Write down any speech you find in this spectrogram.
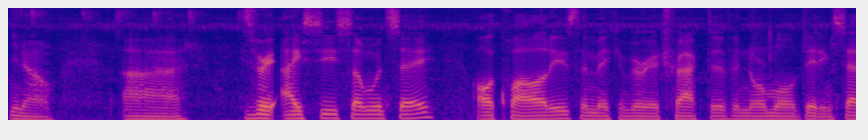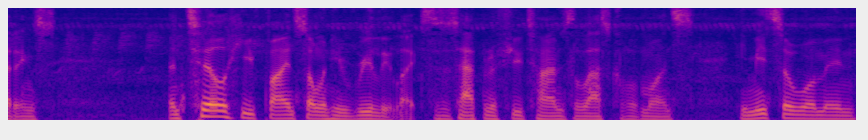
You know, uh, he's very icy, some would say. All qualities that make him very attractive in normal dating settings until he finds someone he really likes. This has happened a few times the last couple of months. He meets a woman,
